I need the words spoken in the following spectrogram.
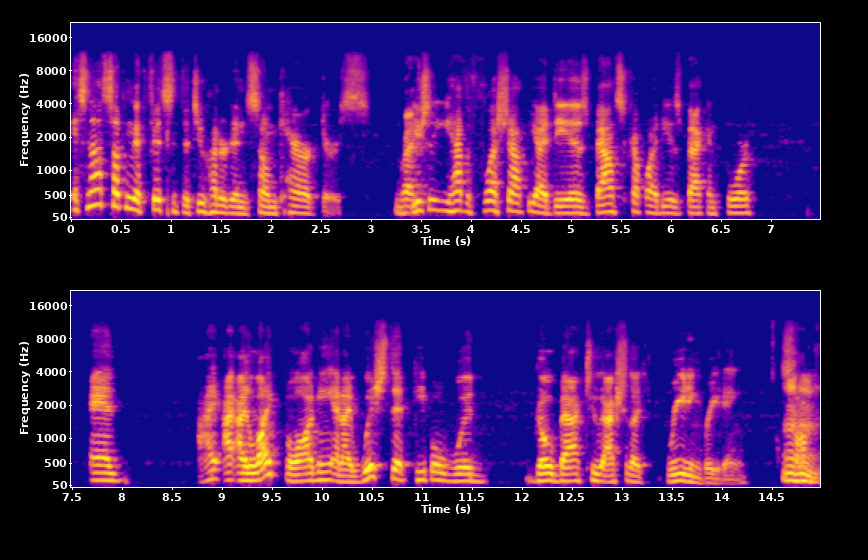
It's not something that fits into 200 and some characters. Right. Usually, you have to flesh out the ideas, bounce a couple ideas back and forth, and I, I, I like blogging, and I wish that people would go back to actually like reading, reading, mm-hmm.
